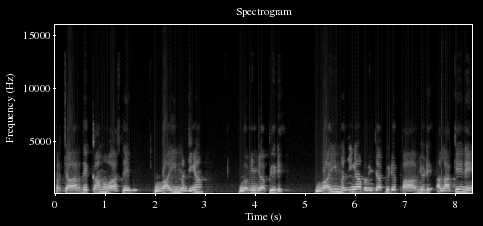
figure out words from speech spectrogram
ਪ੍ਰਚਾਰ ਦੇ ਕੰਮ ਵਾਸਤੇ 22 ਮੰਜੀਆਂ 52 ਪੀੜੇ 22 ਮੰਜੀਆਂ 52 ਪੀੜੇ ਭਾਵ ਜਿਹੜੇ ਇਲਾਕੇ ਨੇ,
